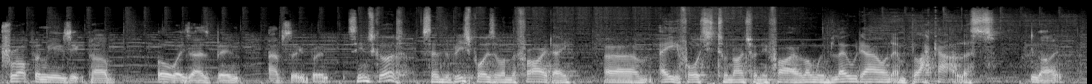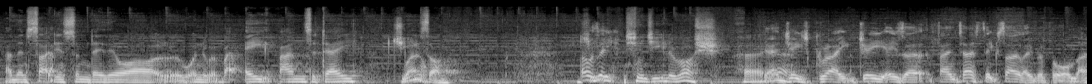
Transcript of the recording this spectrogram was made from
Proper music pub. Always has been. Absolutely brilliant. seems good. So the Beach Boys are on the Friday, um, eight forty to nine twenty five, along with Lowdown and Black Atlas. Right. And then Saturday and Sunday there are about eight bands a day. G's Wow. on. Oh, he? G, G LaRoche. Uh, Yeah, G's great. G is a fantastic solo performer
